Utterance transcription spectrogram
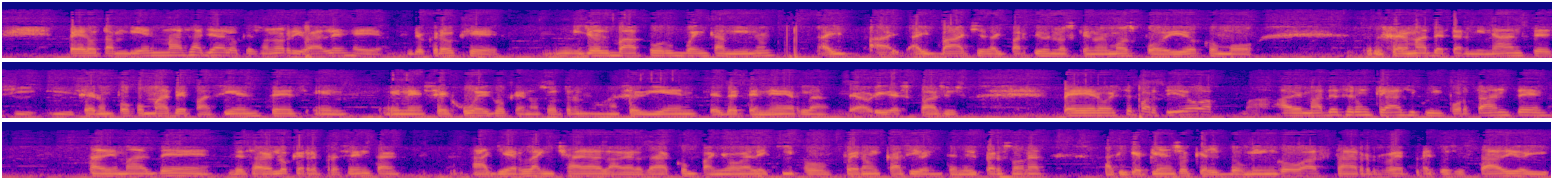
Pero también más allá de lo que son los rivales, eh, yo creo que Millos va por un buen camino. Hay, hay, hay baches, hay partidos en los que no hemos podido como ser más determinantes y, ser un poco más de pacientes en, en ese juego que a nosotros nos hace bien, que es de tenerla, de abrir espacios. Pero este partido, además de ser un clásico importante, además de, de saber lo que representa, ayer la hinchada, la verdad, acompañó al equipo, fueron casi 20 mil personas, así que pienso que el domingo va a estar repleto ese estadio y,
